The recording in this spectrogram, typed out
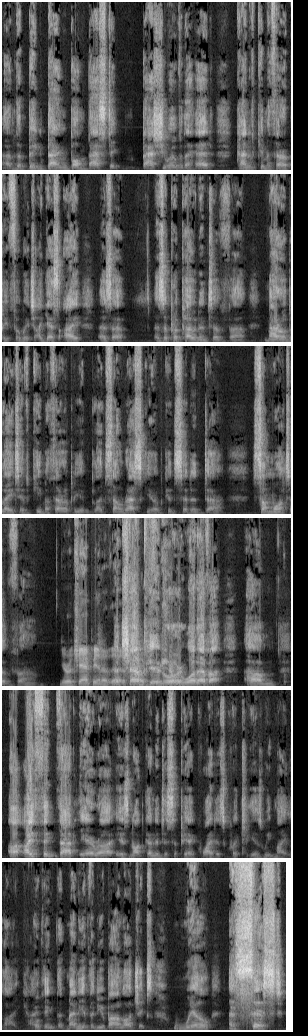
uh, the big bang bombastic bash you over the head kind of chemotherapy for which I guess I, as a as a proponent of uh, marrow ablative chemotherapy and blood cell rescue, am considered uh, somewhat of um, you're a champion of that. A champion or whatever. Um, I think that era is not going to disappear quite as quickly as we might like. I think that many of the new biologics will assist,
